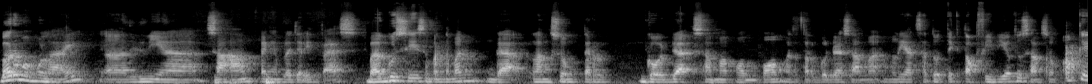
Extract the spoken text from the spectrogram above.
baru memulai uh, di dunia saham, pengen belajar invest, bagus sih teman-teman nggak langsung tergoda sama pom-pom atau tergoda sama melihat satu TikTok video tuh langsung oke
